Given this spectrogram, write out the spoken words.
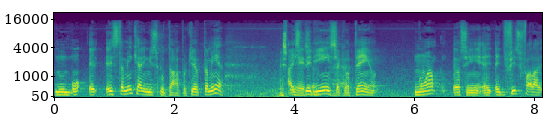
um bom- Eles também querem me escutar, porque eu também a experiência né? que eu tenho não é assim é, é difícil falar,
